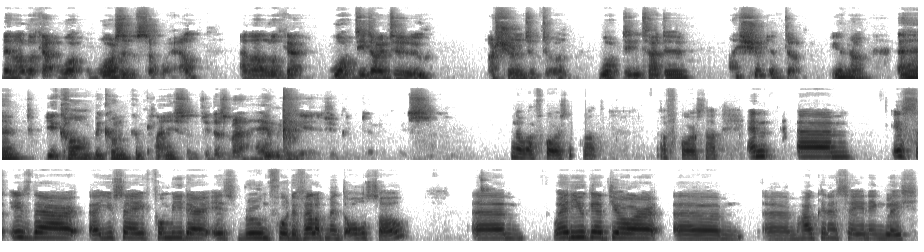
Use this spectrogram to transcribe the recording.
then I look at what wasn't so well, and I look at what did I do I shouldn't have done, what didn't I do I should have done. You know, um, you can't become complacent. It doesn't matter how many years you've been doing this. No, of course not. Of course not. And um, is is there? Uh, you say for me there is room for development also. Um, where do you get your um, um, how can I say in English?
